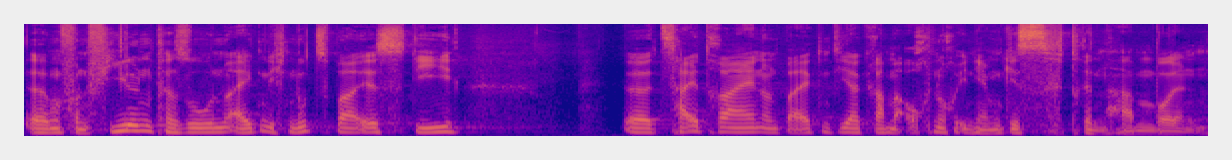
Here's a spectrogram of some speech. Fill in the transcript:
ähm, von vielen Personen eigentlich nutzbar ist, die äh, Zeitreihen und Balkendiagramme auch noch in ihrem GIS drin haben wollen.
